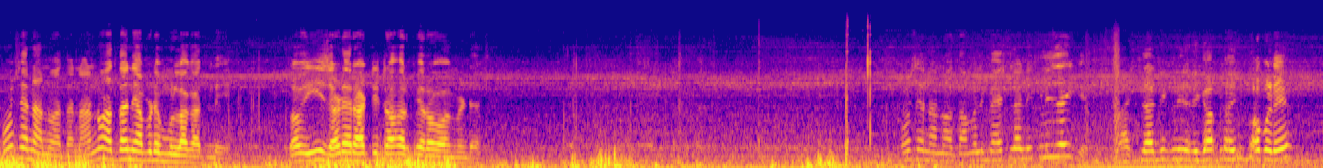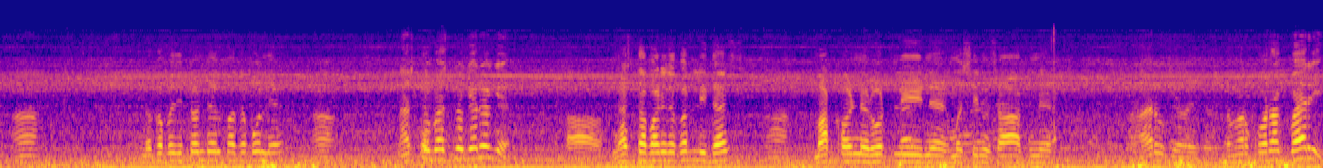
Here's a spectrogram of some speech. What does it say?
શું છે નાનું હતા નાનું હતા ને આપણે મુલાકાત લઈએ. તો એ જડે રાટી ટહર ફેરવવા માંડે. શું છે નાનું હતા અમારી બેચલા નીકળી જાય કે? બેચલા નીકળી જાય ગાબડા પડે. હા. લોકો પછી ટંડેલ પાસે બોલે. હા. નાસ્તો બાસ્તો કર્યો કે? હા નાસ્તા પાણી તો કરી લીધા હા. માખણ ને રોટલી ને મસીનું શાક ને. સારું કહેવાય તો. તમારો ખોરાક ભારી?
